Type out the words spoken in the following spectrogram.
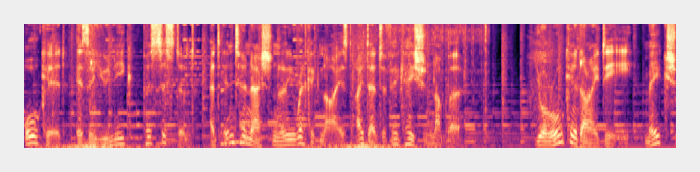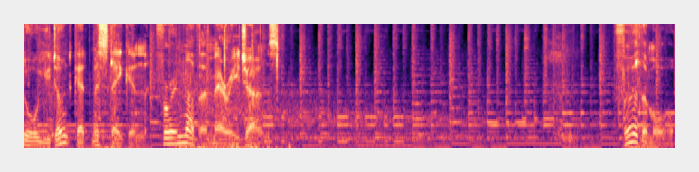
ORCID is a unique, persistent and internationally recognized identification number. Your ORCID ID makes sure you don't get mistaken for another Mary Jones. Furthermore,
